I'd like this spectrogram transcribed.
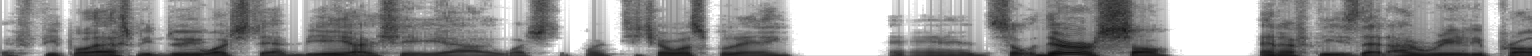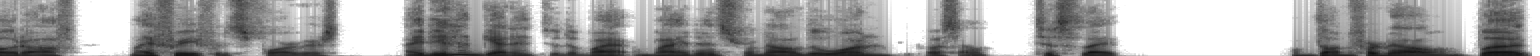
If people ask me, do you watch the NBA? I say, yeah, I watched when Ticha was playing. And so there are some NFTs that I'm really proud of. My favorite sporters. I didn't get into the Binance Ronaldo one because I'm just like, I'm done for now. But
